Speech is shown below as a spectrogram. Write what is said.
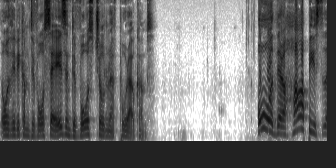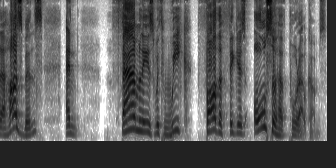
or they become divorcees, and divorced children have poor outcomes or they're harpies to their husbands, and families with weak father figures also have poor outcomes.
